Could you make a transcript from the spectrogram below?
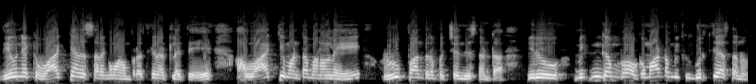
దేవుని యొక్క వాక్యానుసారంగా మనం బ్రతికినట్లయితే ఆ వాక్యం అంట మనల్ని రూపాంతరపు చెందిస్తుంట మీరు మీకు ఇంకా ఒక మాట మీకు గుర్తు చేస్తాను.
